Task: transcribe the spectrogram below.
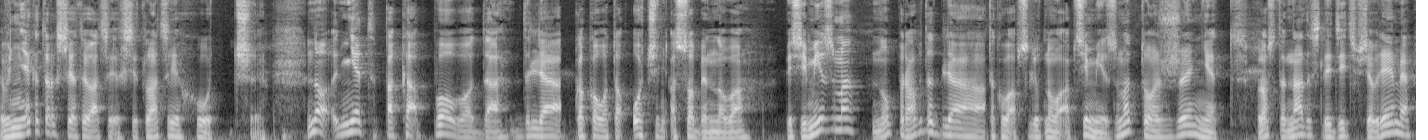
В некоторых ситуациях ситуация худше. Но нет пока повода для какого-то очень особенного пессимизма. Ну, правда, для такого абсолютного оптимизма тоже нет. Просто надо следить все время,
